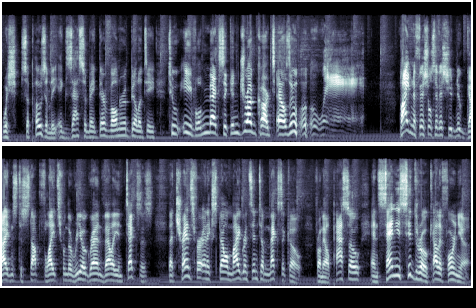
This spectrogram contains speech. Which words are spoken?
which supposedly exacerbate their vulnerability to evil Mexican drug cartels. Biden officials have issued new guidance to stop flights from the Rio Grande Valley in Texas that transfer and expel migrants into Mexico from El Paso and San Ysidro, California,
